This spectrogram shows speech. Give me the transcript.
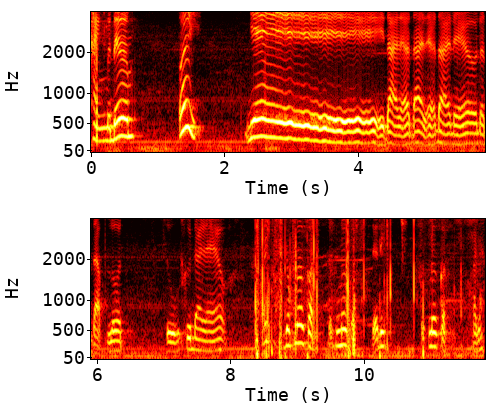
แข่งเหมือนเดิม เอ้ย เย้ได้แล้วได้แล้วได้แล้วระดับรถสูงขึ้นได้แล้วเฮ้ยยกเลิกก่อนยกเลิกก่อนเดี๋ยวดิยกเลิกก่อนไปนะ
